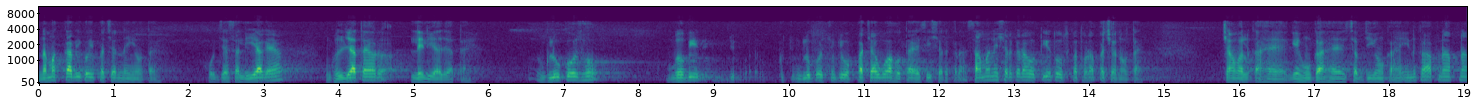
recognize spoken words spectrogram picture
नमक का भी कोई पचन नहीं होता है। वो जैसा लिया गया, घुल जाता है और ले लिया जाता है। ग्लूकोज हो, वो भी ग्लूकोज चूँकि वो पचा हुआ होता है ऐसी शर्करा। सामान्य शर्करा होती है तो उसका थोड़ा पचन होता है। चावल का है, गेहूँ का है, सब्जियों का है, इनका अपना अपना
